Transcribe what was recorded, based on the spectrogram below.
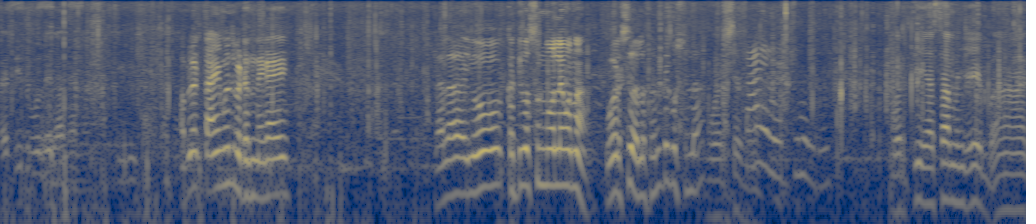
कधीच बोलले आपल्याला टाईमच भेटत नाही काय? त्याला यो कधीपासून बोलले म्हणा? वर्ष झालं असेल ते गोष्टीला? वर्ष. काय आहे वरती वरती असा म्हणजे अं,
